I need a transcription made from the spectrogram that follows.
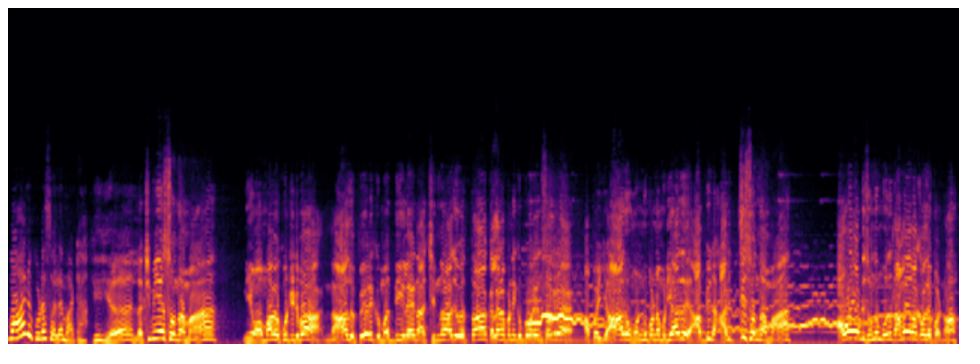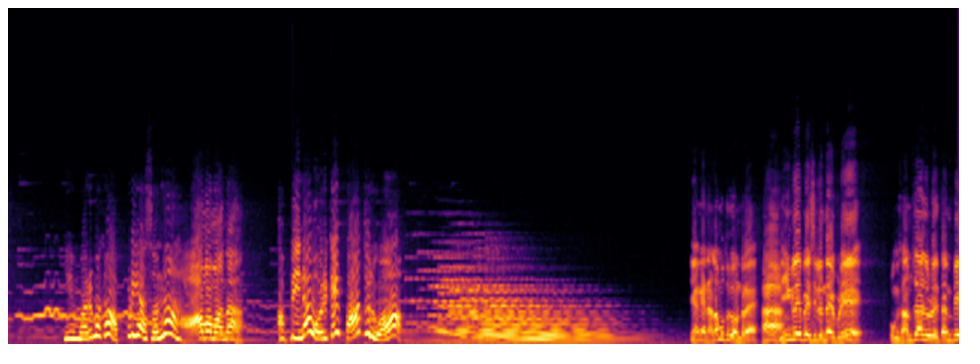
வான்னு கூட சொல்ல மாட்டான். ஐயா லட்சுமியே சொந்தாமா நீ அம்மாவை கூட்டிட்டு வா. நாலு பேருக்கு மத்தியில நான் சின்ன ராஜுவை தான் கல்யாணம் பண்ணிக்க போறேன்னு சொல்ற. அப்ப யாரும் ஒண்ணும் பண்ண முடியாது அப்படின்னு அடிச்சு சொன்னாமா அவளே அப்படி சொல்லும் போது நாம ஏன் கவலை பண்ணோம் என் மருமக அப்படியா சொன்னா? ஆமாமா அப்படின்னா ஒரு கை பாத்துருவோம் ஏங்க நலமுத்துக்கு ஒன்ற. நீங்களே பேசிட்டு இருந்தா இப்படி? உங்க சம்சாரத்துடைய தம்பி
